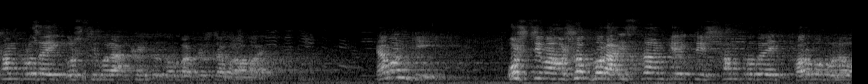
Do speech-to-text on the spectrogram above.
সাম্প্রদায়িক গোষ্ঠী বলে আখ্যায়িত করবার চেষ্টা করা হয়। এমনকি পশ্চিমা অসভ্যরা ইসলামকে একটি সাম্প্রদায়িক ধর্ম বলেও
